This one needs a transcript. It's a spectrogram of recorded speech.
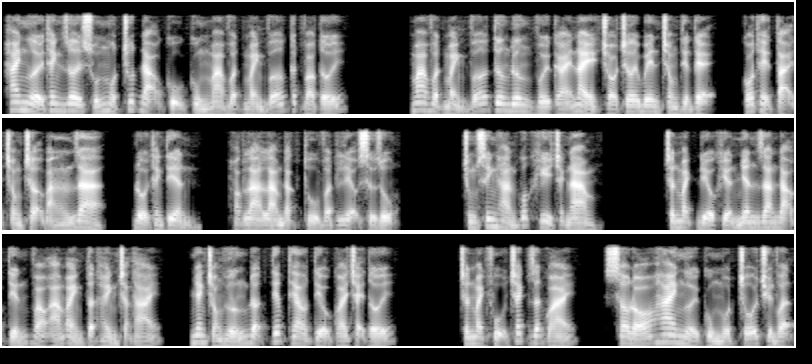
Hai người thanh rơi xuống một chút đạo cụ cùng ma vật mảnh vỡ cất vào tới. Ma vật mảnh vỡ tương đương với cái này trò chơi bên trong tiền tệ, có thể tại trong chợ bán ra, đổi thành tiền, hoặc là làm đặc thù vật liệu sử dụng. Trung sinh Hàn Quốc khi Trạch Nam. Trần Mạch điều khiển nhân gian đạo tiến vào ám ảnh tật hành trạng thái, nhanh chóng hướng đợt tiếp theo tiểu quái chạy tới. Trần Mạch phụ trách dẫn quái, sau đó hai người cùng một chỗ chuyển vận.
